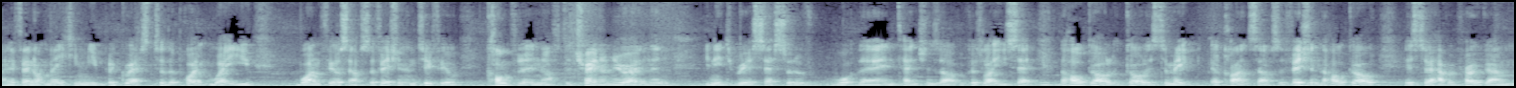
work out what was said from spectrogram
and if they're not making you progress to the point where you one feel self-sufficient and two feel confident enough to train on your own then you need to reassess sort of what their intentions are because like you said the whole goal goal is to make a client self-sufficient the whole goal is to have a program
